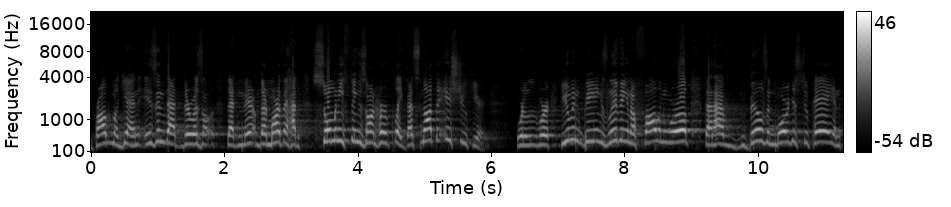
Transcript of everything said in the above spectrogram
The problem again isn't that there was a, that, Mar- that Martha had so many things on her plate. That's not the issue here. We're, we're human beings living in a fallen world that have bills and mortgages to pay, and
